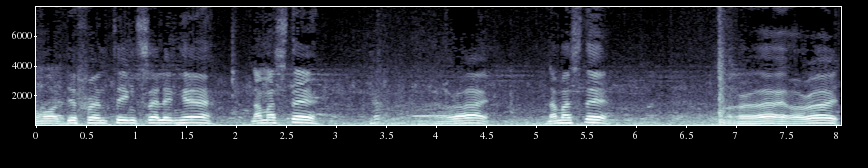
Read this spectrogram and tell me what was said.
More different things selling here. Namaste. All right. Namaste. All right, all right.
